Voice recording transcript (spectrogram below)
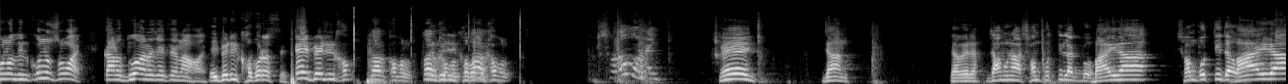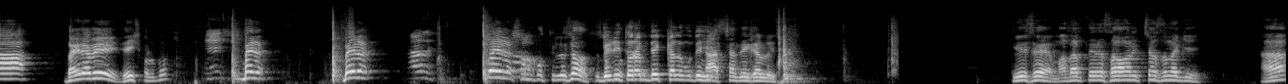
কোনোদিন কোনো সময় কারও দুয়ারে যেতে না হয়। এই বেটির খবর আছে? এই বেটির খবর তোর খবর তোর খবর খবর তোর এই যান। যা বাইরা যাব না সম্পত্তি লাগবো। বাইরা সম্পত্তি দাও। বাইরা বাইরা বে এই সরব বাইরা আরে। বাইরা সম্পত্তি লইছ? বেটি তোর আমি দেখ কালো মধ্যে আচ্ছা দেখা লইছ। কি হয়েছে মাদার তেরে হওয়ার ইচ্ছা আছে নাকি? হ্যাঁ?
